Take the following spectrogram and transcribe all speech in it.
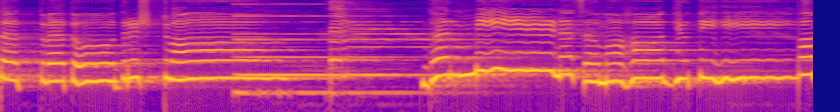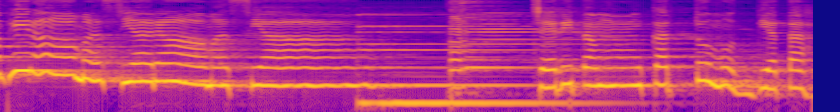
तत्त्वतो दृष्ट्वा धर्मेण स महाद्युतिः अभिरामस्य रामस्य। चरितं कर्तुमुद्यतः।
